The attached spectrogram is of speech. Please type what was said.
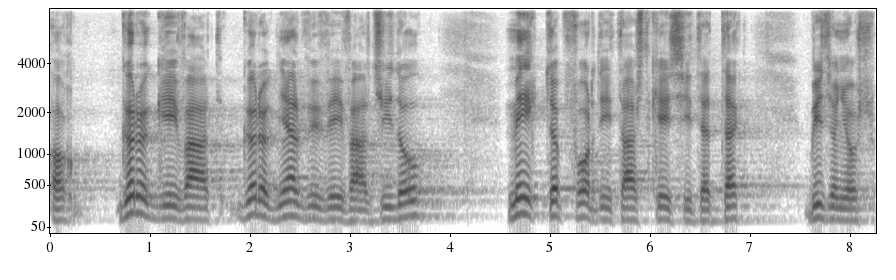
a göröggé vált, görög nyelvűvé vált zsidók még több fordítást készítettek, bizonyos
